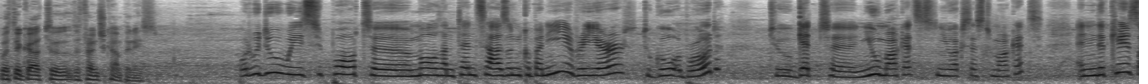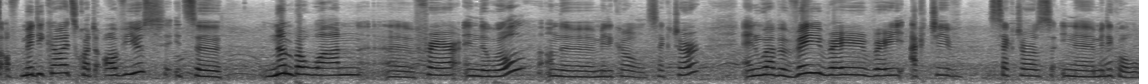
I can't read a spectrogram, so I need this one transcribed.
with regard to the French companies? What we do, we support uh, more than 10,000 companies every year to go abroad to get uh, new markets, new access to markets. And in the case of Medica, it's quite obvious. It's a number one uh, fair in the world on the medical sector. And we have a very, very, very active sectors in uh, medical.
